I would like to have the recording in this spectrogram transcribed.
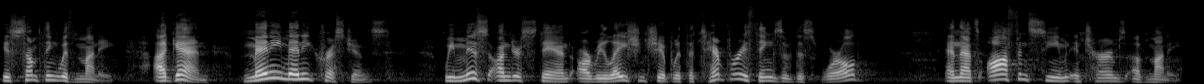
is something with money. Again, many, many Christians we misunderstand our relationship with the temporary things of this world, and that's often seen in terms of money.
